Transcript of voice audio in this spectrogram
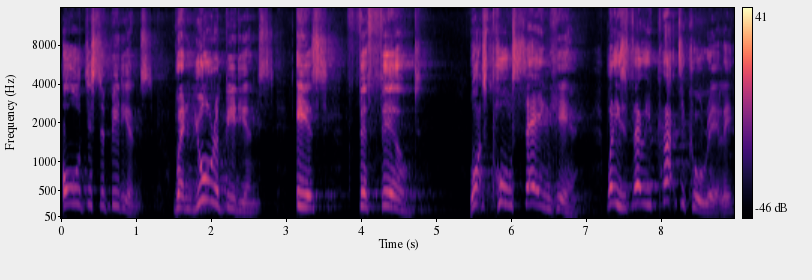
all disobedience when your obedience is fulfilled. What's Paul saying here? Well, he's very practical, really,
